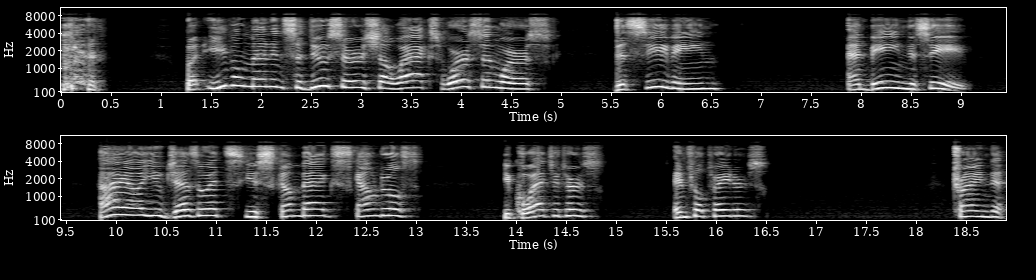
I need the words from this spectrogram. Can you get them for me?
but evil men and seducers shall wax worse and worse, deceiving and being deceived. Hi, all you Jesuits, you scumbags, scoundrels, you coadjutors, infiltrators, trying to,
